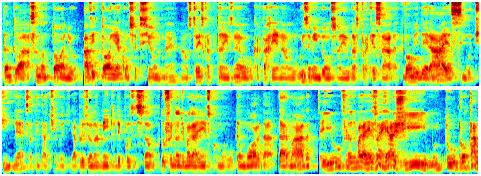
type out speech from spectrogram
tanto a San Antônio, a Vitória e a Concepción, né, os três capitães, né, o Cartagena, o Luiz Mendonça e o Gaspar Quesada, vão liderar esse motim, né, essa tentativa de aprisionamento e deposição do Fernando de Magalhães como tão mor da, da Armada. E o Fernando de Magalhães vai reagir muito prontamente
